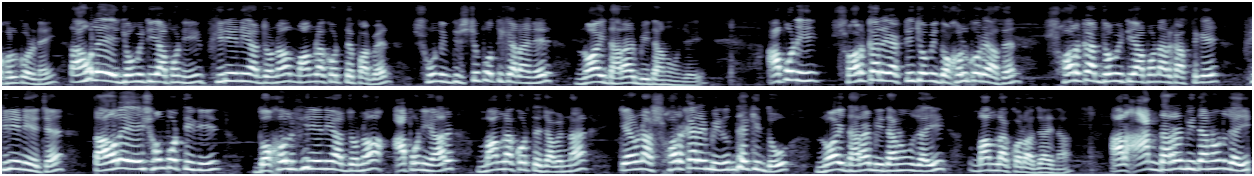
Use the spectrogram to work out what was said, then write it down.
দখল করে নেয়, তাহলে এই জমিটি আপনি ফিরিয়ে নেওয়ার জন্য মামলা করতে পারবেন। সুনির্দিষ্ট প্রতিকার আইনের নয় ধারার বিধান অনুযায়ী। আপনি সরকারি একটি জমি দখল করে আছেন, সরকার জমিটি আপনার কাছ থেকে ফিরিয়ে নিয়েছে, তাহলে এই সম্পত্তিটির দখল ফিরিয়ে নেওয়ার জন্য আপনি আর মামলা করতে যাবেন না, কেননা সরকারের বিরুদ্ধে কিন্তু নয় ধারার বিধান অনুযায়ী মামলা করা যায় না। আর আট ধারার বিধান অনুযায়ী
